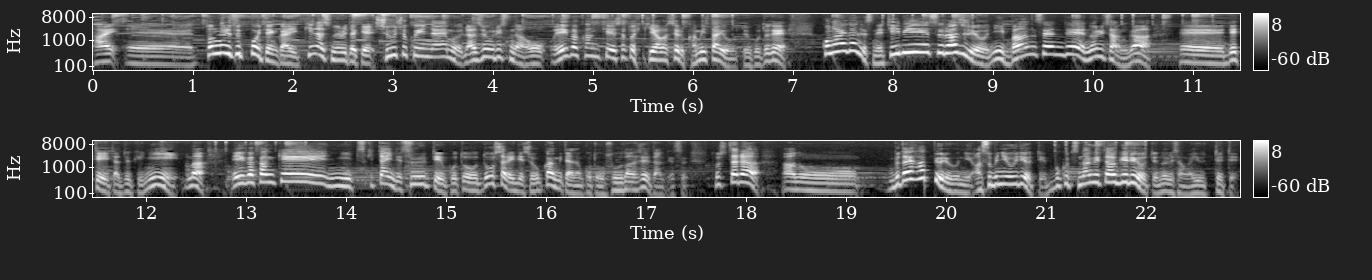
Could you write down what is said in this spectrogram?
はい、えー、トンネルズっぽい展開。木梨憲武就職に悩むラジオリスナーを映画関係者と引き合わせる神対応ということでこの間ですね TBS ラジオに番宣でのりさんが、えー、出ていた時に、まあ、映画関係に就きたいんですっていうことをどうしたらいいでしょうかみたいなことを相談してたんです。そしたら、あのー、舞台発表に遊びにおいでよって僕つなげてあげるよってのりさんが言ってて。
